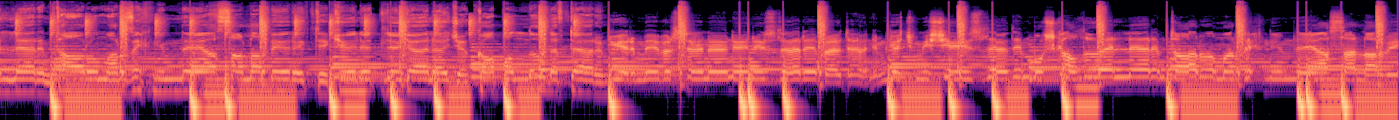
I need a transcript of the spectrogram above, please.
ellerim. Tarumar zihnimde. Yasarlar birikti. Kilitli gelecek. Kapandı defterim. 21 senenin izleri bedenim. Geçmişi izledim. Boş kaldı ellerim. Tarumar zihnimde. Yasarlar birikti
